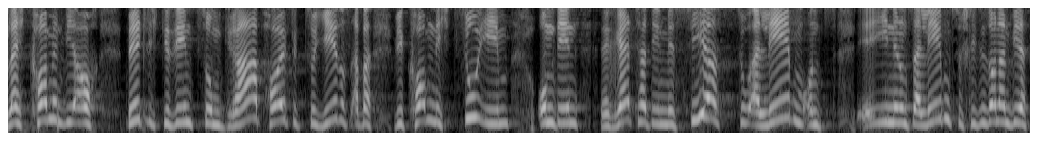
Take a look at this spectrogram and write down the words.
Vielleicht kommen wir auch bildlich gesehen zum Grab häufig zu Jesus, aber wir kommen nicht zu ihm, um den Retter, den Messias zu erleben und ihn in unser Leben zu schließen, sondern wir,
